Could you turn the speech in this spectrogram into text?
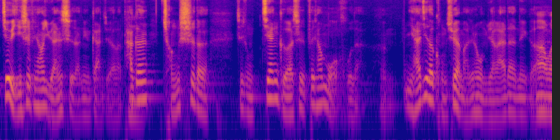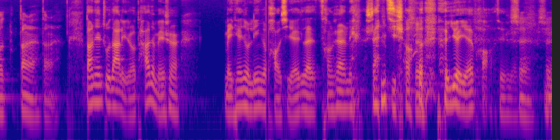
就已经是非常原始的那个感觉了。它跟城市的这种间隔是非常模糊的。嗯，你还记得孔雀吗？就是我们原来的那个啊，我当然当然，当年住大理的时候，他就没事儿，每天就拎个跑鞋就在苍山那个山脊上 越野跑，其实是是。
